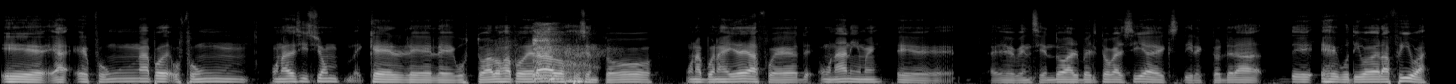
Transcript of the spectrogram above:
eh, eh, fue, una, fue un, una decisión que le, le, gustó a los apoderados, presentó unas buenas ideas, fue unánime, venciendo a Alberto García, ex director de la, de, ejecutivo de la FIBA.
